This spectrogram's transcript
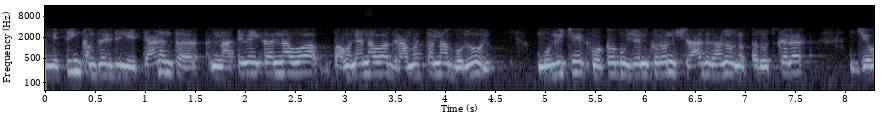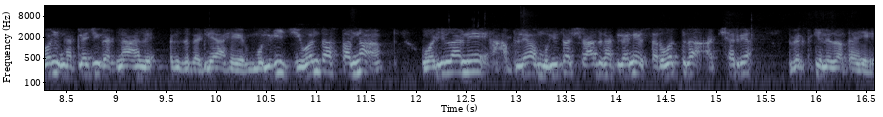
मिसिंग कंप्लेंट दिली. त्यानंतर नातेवाईकांना व पाहुण्यांना व ग्रामस्थांना बोलवून मुलीचे फोटो पूजन करून श्राद्ध घालून रुचकर जेवण घातल्याची घटना घडली आहे. मुलगी जिवंत असताना वडिलाने आपल्या मुलीचा श्राद्ध घातल्याने सर्वत्र आश्चर्य व्यक्त केले जात आहे.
